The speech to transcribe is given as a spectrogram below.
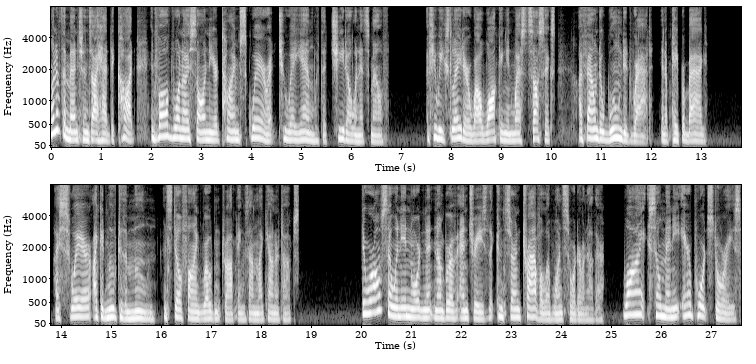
One of the mentions I had to cut involved one I saw near Times Square at 2 a.m. with a Cheeto in its mouth. A few weeks later, while walking in West Sussex, I found a wounded rat in a paper bag. I swear I could move to the moon and still find rodent droppings on my countertops. There were also an inordinate number of entries that concerned travel of one sort or another. Why so many airport stories?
